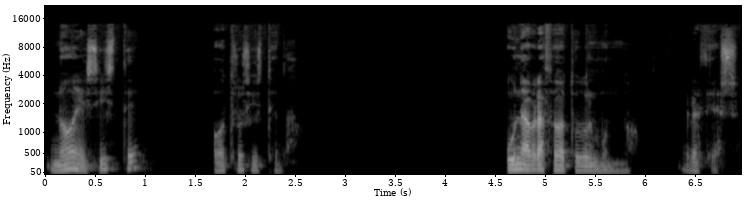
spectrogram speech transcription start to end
No existe otro sistema. Un abrazo a todo el mundo. Gracias.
